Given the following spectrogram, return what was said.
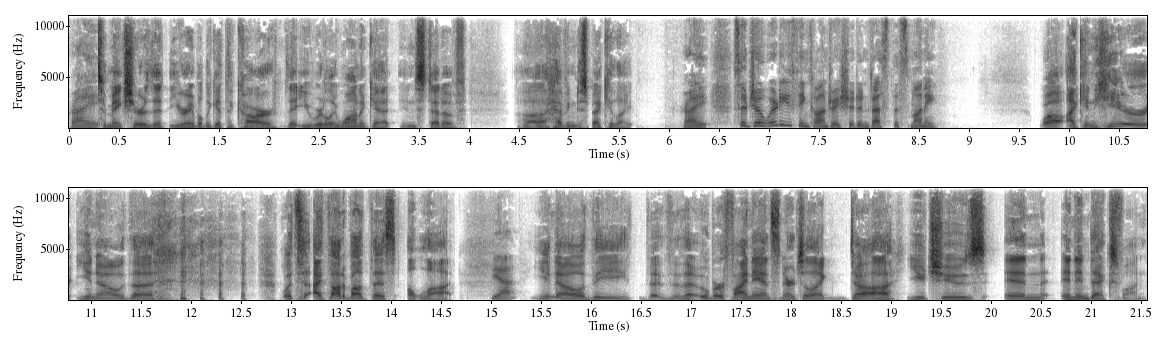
Right. To make sure that you're able to get the car that you really want to get instead of uh, having to speculate. Right. So Joe, where do you think Andrey should invest this money? Well, I can hear, you know, the what's I thought about this a lot. Yeah. You know, the the, the Uber finance nerds are like, duh, you choose an an index fund.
